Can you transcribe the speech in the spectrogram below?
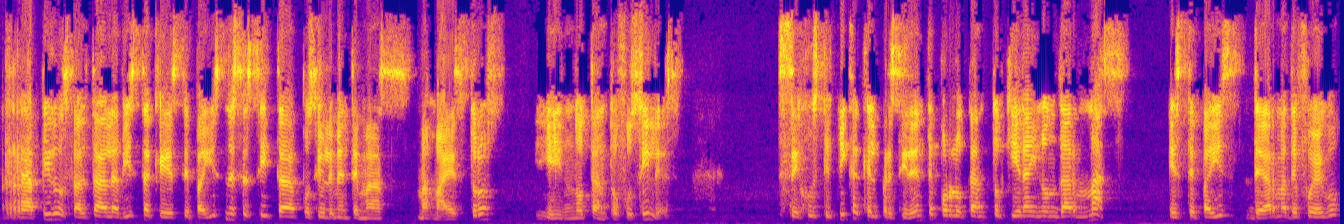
rápido salta a la vista que este país necesita posiblemente más, más maestros y no tanto fusiles. Se justifica que el presidente, por lo tanto, quiera inundar más este país de armas de fuego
